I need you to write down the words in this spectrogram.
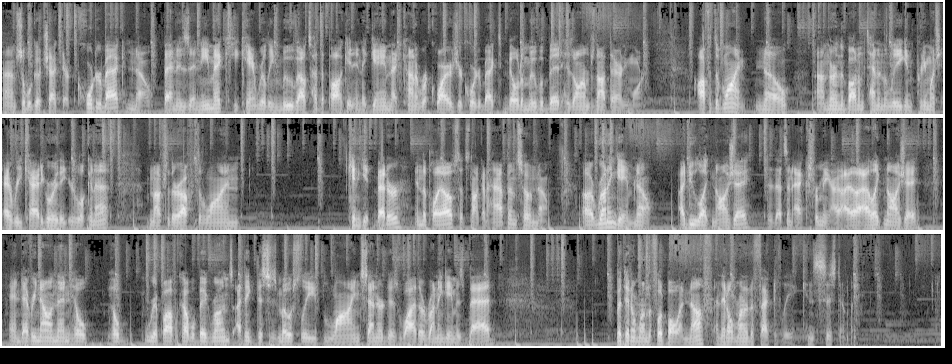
Um, so we'll go check there. Quarterback, no. Ben is anemic. He can't really move outside the pocket in a game that kind of requires your quarterback to be able to move a bit. His arm's not there anymore. Offensive line, no. Um, they're in the bottom 10 in the league in pretty much every category that you're looking at. I'm not sure their offensive line can get better in the playoffs. That's not going to happen, so no. Uh, running game, no. I do like Najee. That's an X for me. I, I, I like Najee, and every now and then he'll he'll rip off a couple big runs. I think this is mostly line centered, is why their running game is bad. But they don't run the football enough, and they don't run it effectively, consistently.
